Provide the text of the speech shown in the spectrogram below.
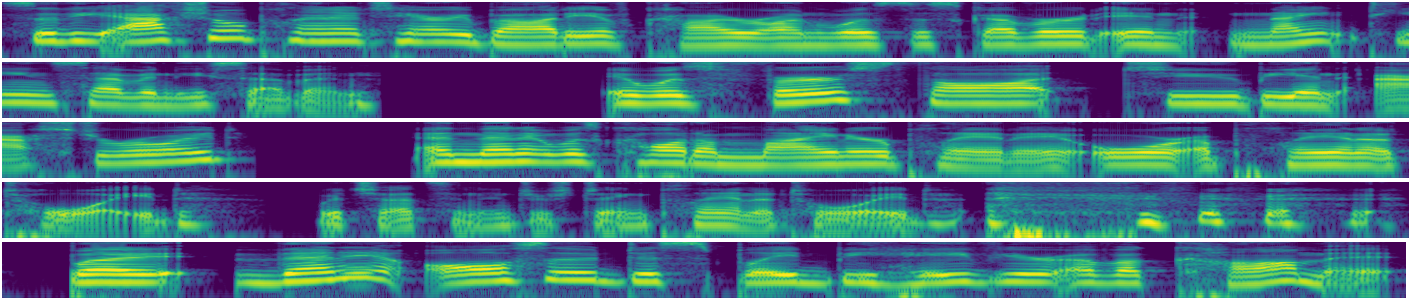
So, the actual planetary body of Chiron was discovered in 1977. It was first thought to be an asteroid, and then it was called a minor planet or a planetoid, which that's an interesting planetoid. but then it also displayed behavior of a comet,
